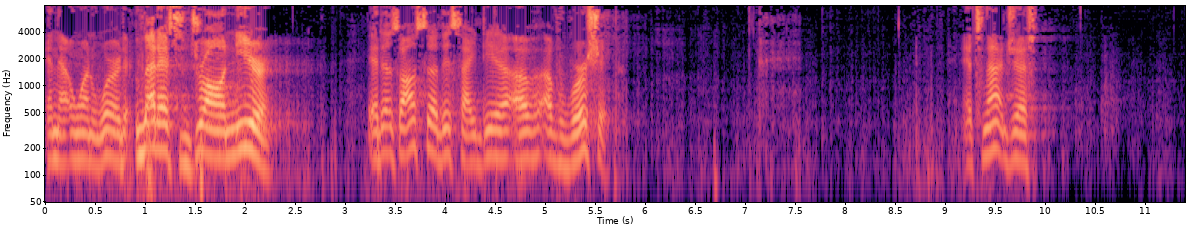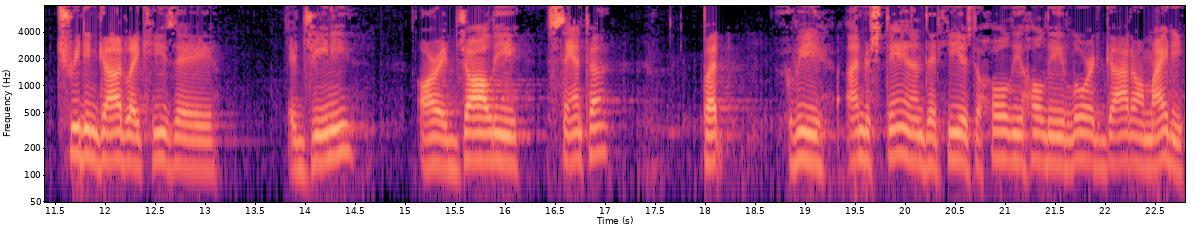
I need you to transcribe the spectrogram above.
In that one word, let us draw near. It is also this idea of, of worship. It's not just treating God like he's a, a genie or a jolly Santa, but we understand that He is the holy, holy Lord God Almighty.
